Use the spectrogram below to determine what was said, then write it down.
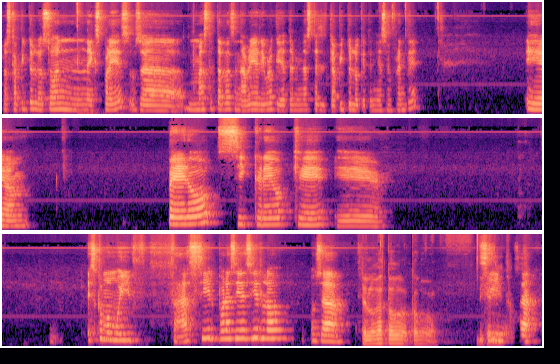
los capítulos son express, o sea, más te tardas en abrir el libro que ya terminaste el capítulo que tenías enfrente. Eh, pero sí creo que eh, es como muy fácil, por así decirlo. O sea. Te lo da todo, todo digerito. Sí, o sea,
